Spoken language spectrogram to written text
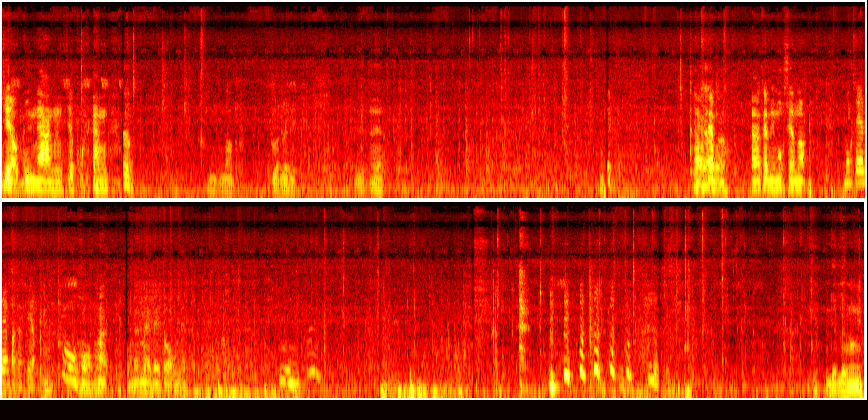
เจียวกุ้งนางหนึ่งเจียวกุ้งนางนี่พี่น้องตรวจเลยนี่นี่เออ ตากระเต็มตากระเต็มนี่มกเสียมเนาะมุกแซ่บได้ปากกระเสียบโอ้หอมฮะผมไม่ไม่ใบตองเนี่ยอืมเด็ดเลยพี่น้องนี่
